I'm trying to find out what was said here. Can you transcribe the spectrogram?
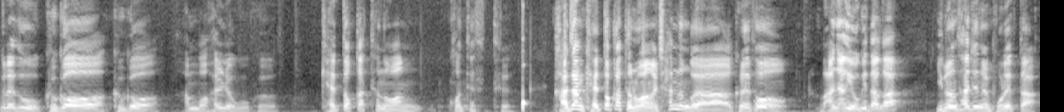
그래도 그거 그거 한번 하려고 그 개떡 같은 어항 콘테스트. 가장 개떡 같은 어항을 찾는 거야. 그래서 만약 여기다가 이런 사진을 보냈다.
